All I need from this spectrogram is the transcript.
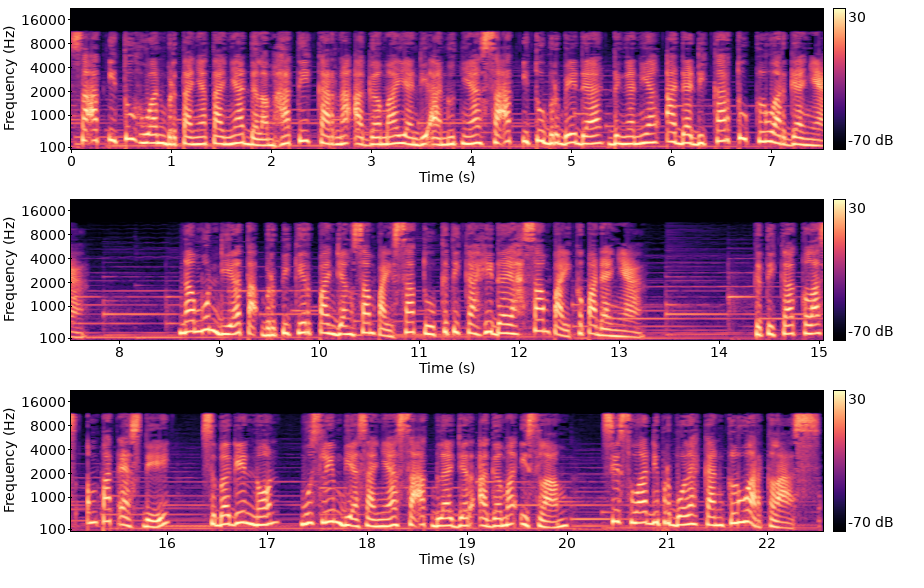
Saat itu Huan bertanya-tanya dalam hati karena agama yang dianutnya saat itu berbeda dengan yang ada di kartu keluarganya. Namun dia tak berpikir panjang sampai satu ketika hidayah sampai kepadanya. Ketika kelas 4 SD, sebagai non-muslim biasanya saat belajar agama Islam, siswa diperbolehkan keluar kelas.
